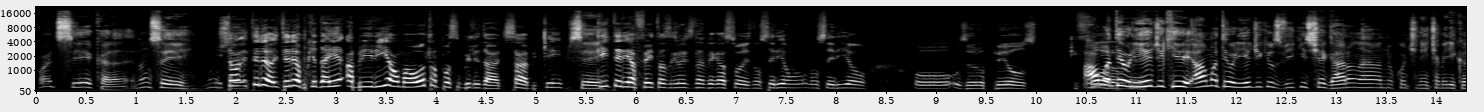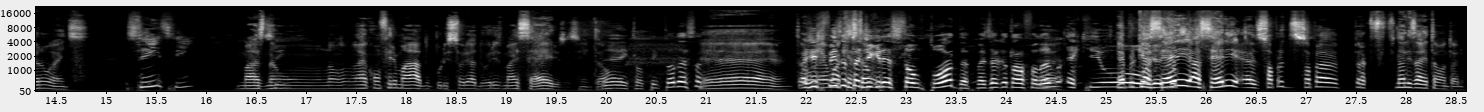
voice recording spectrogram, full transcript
Pode ser, cara. Não sei. Não então, sei. entendeu? Entendeu? Porque daí abriria uma outra possibilidade, sabe? Quem, quem teria feito as grandes navegações? Não seriam, não seriam o, os europeus que foram? Há uma teoria né? de que há uma teoria de que os vikings chegaram na, no continente americano antes. Sim, sim mas não, não, não, é confirmado por historiadores mais sérios, assim. Então, é, então tem toda essa. É, então a gente é fez essa questão... digressão toda, mas é o que eu tava falando é, é que o. É porque a série, a série é, só pra, só pra, pra finalizar então, Antônio.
